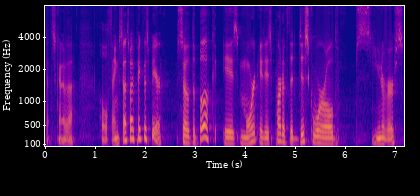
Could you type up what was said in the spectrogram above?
that's kind of the whole thing. So that's why I picked this beer. So the book is Mort. It is part of the Discworld universe,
